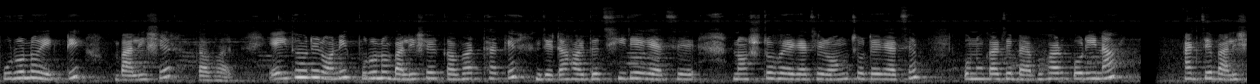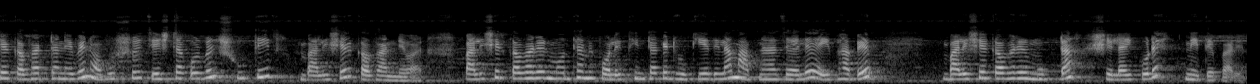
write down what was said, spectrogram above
পুরনো একটি বালিশের কাভার এই ধরনের অনেক পুরনো বালিশের কভার থাকে, যেটা হয়তো ছিঁড়ে গেছে, নষ্ট হয়ে গেছে, রং চটে গেছে, কোনো কাজে ব্যবহার করি না। আর যে বালিশের কভারটা নেবেন, অবশ্যই চেষ্টা করবেন সুতির বালিশের কাভার নেওয়ার। বালিশের কাভারের মধ্যে আমি পলিথিনটাকে ঢুকিয়ে দিলাম, আপনারা চাইলে এইভাবে বালিশের কাভারের মুখটা সেলাই করে নিতে পারেন।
